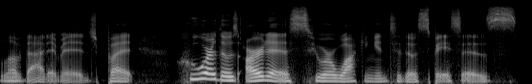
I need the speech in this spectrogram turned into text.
love that image. But who are those artists who are walking into those spaces?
